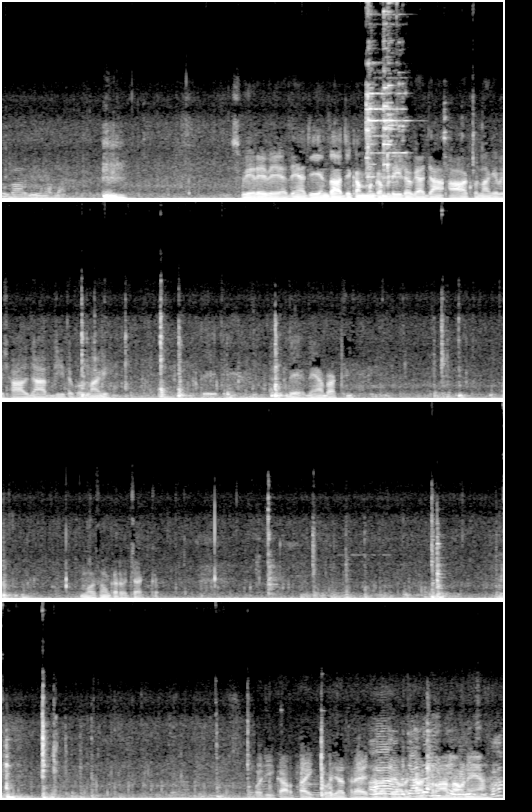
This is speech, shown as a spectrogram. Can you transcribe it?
ਬਾਹਰ ਵੀ ਰੱਖਦਾ ਸਵੇਰੇ ਵੇਖਦੇ ਆ ਜੇ ਇਹਦਾ ਅੱਜ ਕੰਮ ਕੰਪਲੀਟ ਹੋ ਗਿਆ ਜਾਂ ਆਹ ਖੋਲਾਂਗੇ ਵਿਸ਼ਾਲ ਜਾਂ ਅਰਜੀਤ ਖੋਲਾਂਗੇ। ਤੇ ਦੇਖਦੇ ਆ ਬਾਕੀ। ਮੌਸਮ ਕਰੋ ਚੈੱਕ ਉਹ ਜੀ ਕਰਤਾ ਇੱਕੋ ਜਿਹਾ ਥ੍ਰੈਸ਼ਰ ਤੇ ਹੁਣ ਕਟਰਾਂ ਲਾਉਣੇ ਆ।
